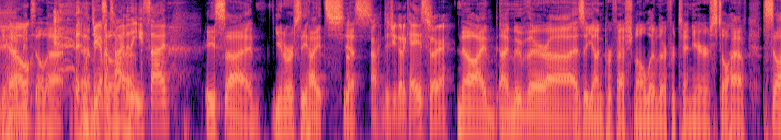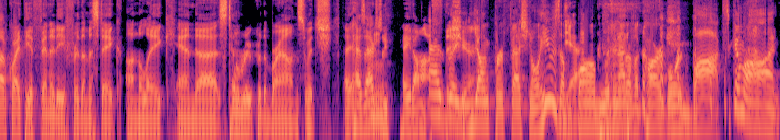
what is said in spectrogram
you had No? me till that. had Do you have a till tie to the East Side? East Side, University Heights. Yes. Uh, did you go to Case or? No, I I moved there uh, as a young professional. Lived there for ten years. Still have still have quite the affinity for the mistake on the lake, and uh, still root for the Browns, which has actually paid off As this a year. young professional, he was a Yeah. bum living out of a cardboard box. Come on,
